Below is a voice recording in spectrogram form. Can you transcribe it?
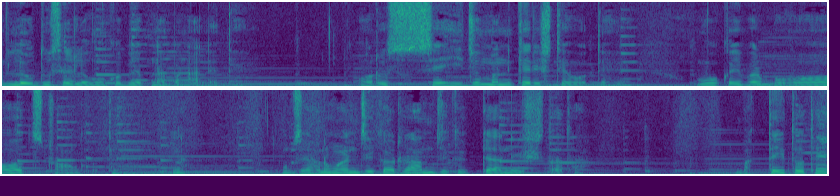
लोग दूसरे लोगों को भी अपना बना लेते हैं। और उससे ही जो मन के रिश्ते होते हैं, वो कई बार बहुत स्ट्रांग होते हैं ना? उनसे हनुमान जी का और राम जी का क्या रिश्ता था? भक्त ही तो थे,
